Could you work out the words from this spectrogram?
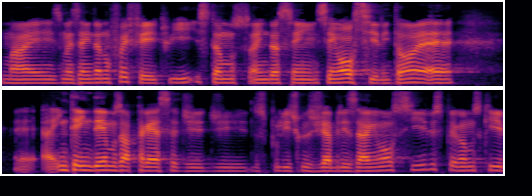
mas, mas ainda não foi feito e estamos ainda sem, sem o auxílio. Então, é, é, entendemos a pressa de, de, dos políticos de viabilizarem o auxílio, esperamos que,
